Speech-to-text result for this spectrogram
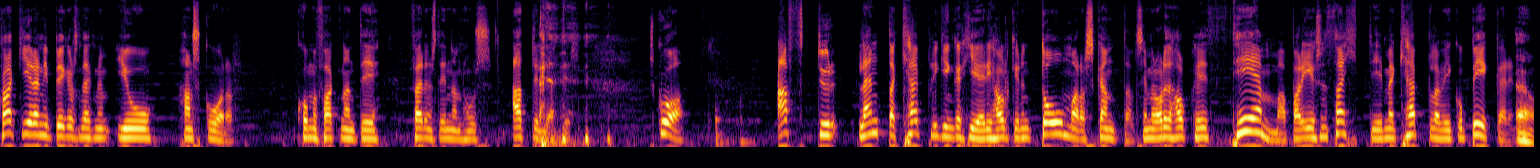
hvað gerir hann í byggjárstæknum? Jú, hann skorar. Komið fagnandi, ferðumst innan hús allir léttir. Sko, aftur lenda kepplíkingar hér í hálfgerðin dómara skandal sem er orðið hálfgerðið þema bara í þessum þætti með Keflavík og byggarinn Já,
